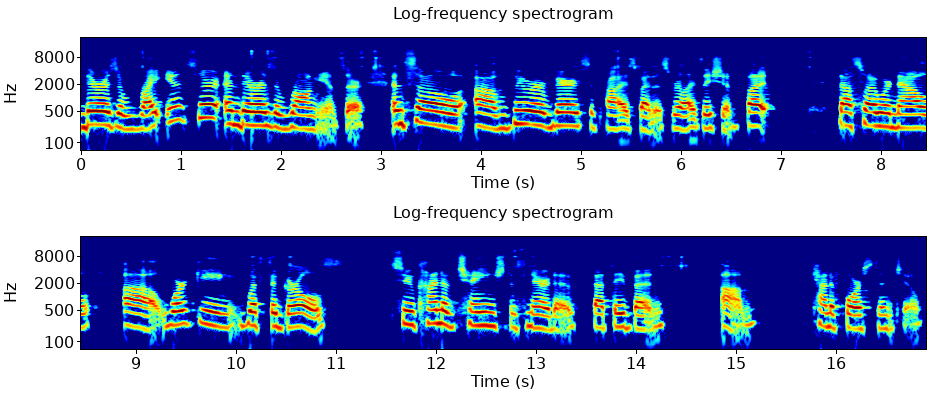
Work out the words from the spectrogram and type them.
there is a right answer and there is a wrong answer and so um, we were very surprised by this realization but that's why we're now uh, working with the girls to kind of change this narrative that they've been um, kind of forced into.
